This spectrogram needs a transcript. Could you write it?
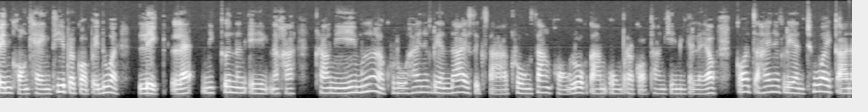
เป็นของแข็งที่ประกอบไปด้วยเหล็กและนิกเกิลนั่นเองนะคะ คราวนี้เมื่อครูให้นักเรียนได้ศึกษาโครงสร้างของโลกตามองค์ประกอบทางเคมีกันแล้ว ก็จะให้นักเรียนช่วยกัน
